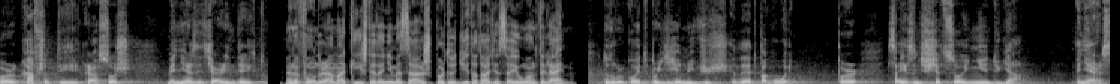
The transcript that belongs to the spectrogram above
për kafshët t'i krahasosh me njerëzit që arrijnë deri këtu. E në fund, Rama kishte edhe një mesazh për të gjithë ata që sajuan këtë lajm. Do të kërkoj të përgjigjen në gjyq dhe të paguajnë për sajesën që shqetësoi një dynja me njerëz.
